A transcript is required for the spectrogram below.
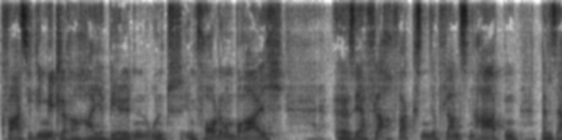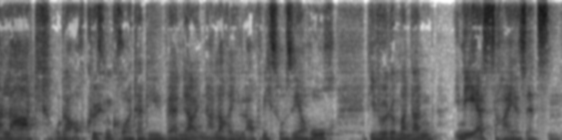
quasi die mittlere Reihe bilden und im vorderen Bereich äh, sehr flach wachsende Pflanzenarten, dann Salat oder auch Küchenkräuter, die werden ja in aller Regel auch nicht so sehr hoch. Die würde man dann in die erste Reihe setzen.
